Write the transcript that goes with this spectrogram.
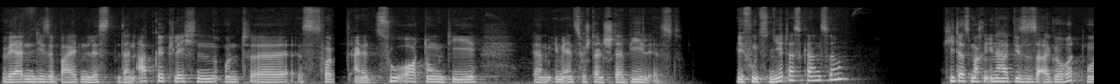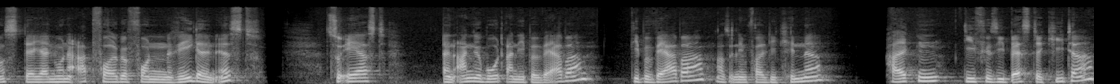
werden diese beiden Listen dann abgeglichen und äh, es folgt eine Zuordnung, die ähm, im Endzustand stabil ist. Wie funktioniert das Ganze? Kitas machen innerhalb dieses Algorithmus, der ja nur eine Abfolge von Regeln ist, zuerst ein Angebot an die Bewerber. Die Bewerber, also in dem Fall die Kinder, halten die für sie beste Kita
